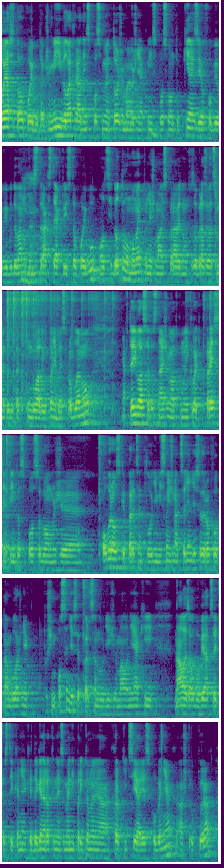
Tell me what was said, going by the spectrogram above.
boja sa toho pohybu, takže my veľakrát im spôsobujeme to, že majú už nejakým spôsobom tú kineziofóbiu vybudovanú, ten strach z tej aktivity toho pohybu, hoci do toho momentu, než mali spravenú tú zobrazovaciu metódu, tak fungovali úplne bez problémov. A vtedy vlastne to snažíme odkomunikovať presne týmto spôsobom, že obrovské percento ľudí, myslím, že nad 70 rokov tam bolo až nejak, tuším 80% ľudí, že malo nejaký nález alebo viacej, čo sa týka nejakej degeneratívnej zmeny prítomnej na chrbtici a jej sklbeniach a štruktúrach.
